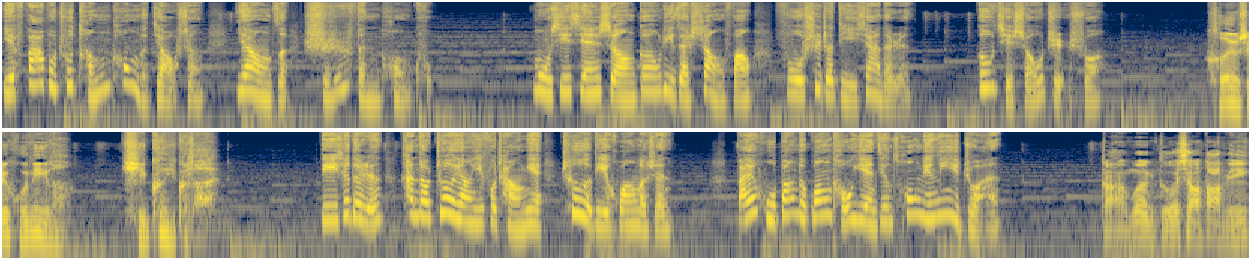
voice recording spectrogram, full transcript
也发不出疼痛的叫声，样子十分痛苦。木西先生高立在上方，俯视着底下的人。勾起手指说：“还有谁活腻了？一个一个来。”底下的人看到这样一副场面，彻底慌了神。白虎帮的光头眼睛聪灵一转：“敢问阁下大名？”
